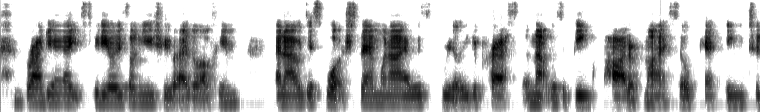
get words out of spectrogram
Brad Yates videos on YouTube. I love him. And I would just watch them when I was really depressed. And that was a big part of my self care thing to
